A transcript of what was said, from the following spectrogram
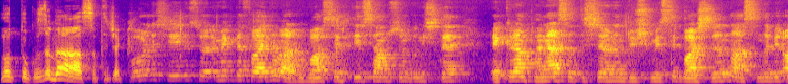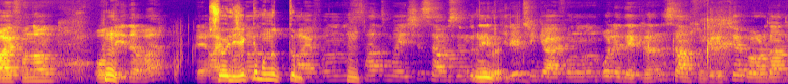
Note 9'da daha az satacak. Bu arada şeyi de söylemekte fayda var. Bu bahsettiği Samsung'un işte ekran panel satışlarının düşmesi başlığında aslında bir iPhone 10 olayı da var. E, Söyleyecektim, iPhone 10 unuttum. iPhone iPhone'unun satmayışı Samsung'u da etkiliyor. Çünkü iPhone'unun OLED ekranını Samsung üretiyor ve oradan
